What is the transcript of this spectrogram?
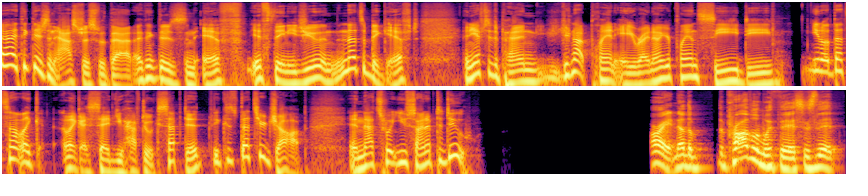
"Eh, I think there's an asterisk with that. I think there's an if, if they need you, and, and that's a big if. And you have to depend. You're not plan A right now. You're plan C, D. You know, that's not like, like I said, you have to accept it because that's your job. And that's what you sign up to do. All right. Now the the problem with this is that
